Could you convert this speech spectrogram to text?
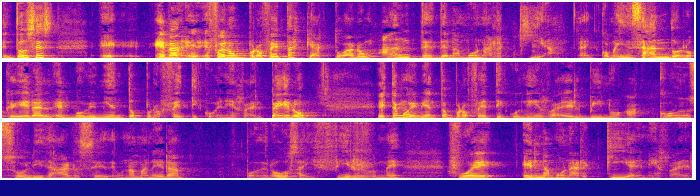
Entonces, eh, eh, fueron profetas que actuaron antes de la monarquía, comenzando lo que era el, movimiento profético en Israel. Pero este movimiento profético en Israel vino a consolidarse de una manera poderosa y firme, fue en la monarquía en Israel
